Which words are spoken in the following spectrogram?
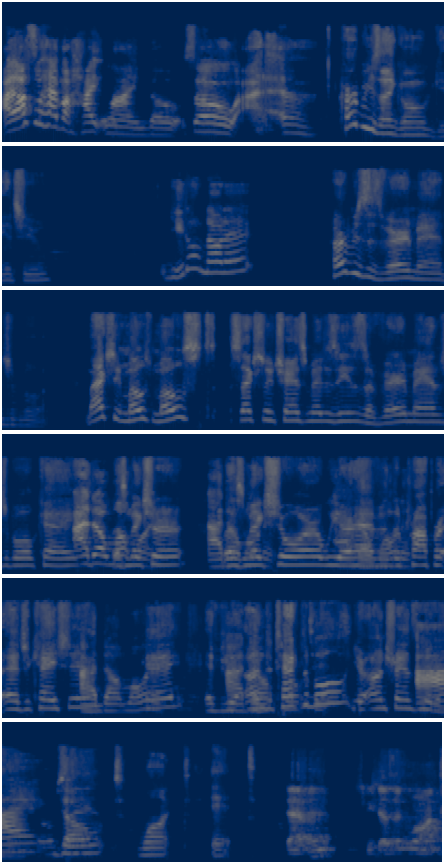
I also have a height line though, so I, uh, Herpes ain't gonna get you. you don't know that. Herpes is very manageable. Actually, most most sexually transmitted diseases are very manageable. Okay, I don't let's want. make one. sure. I don't Let's want make it. sure we I are having the it. proper education. I don't want Okay, it. if you're undetectable, you're untransmittable. I You know what I'm saying? don't want it. Devin, she doesn't want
